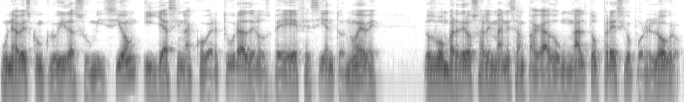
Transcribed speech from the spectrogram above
Una vez concluida su misión y ya sin la cobertura de los BF-109, los bombarderos alemanes han pagado un alto precio por el logro.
